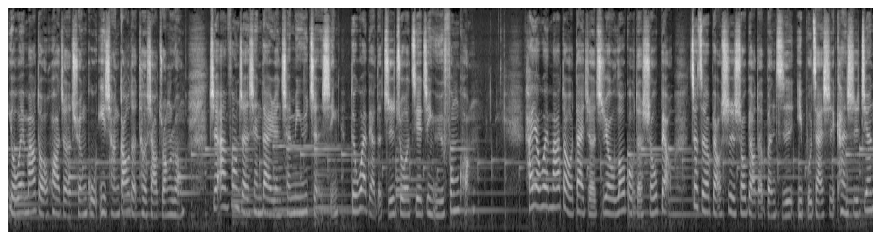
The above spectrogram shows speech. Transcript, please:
有位 model 画着颧骨异常高的特效妆容，这暗讽着现代人沉迷于整形，对外表的执着接近于疯狂。还有位 model 戴着只有 logo 的手表，这则表示手表的本质已不再是看时间，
